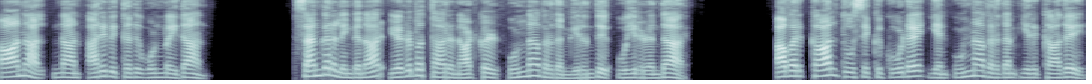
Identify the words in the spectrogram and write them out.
ஆனால் நான் அறிவித்தது உண்மைதான். சங்கரலிங்கனார் எழுபத்தாறு நாட்கள் உண்ணாவிரதம் இருந்து உயிரிழந்தார். அவர் கால் தூசிக்கு கூட என் உண்ணாவிரதம் இருக்காது.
